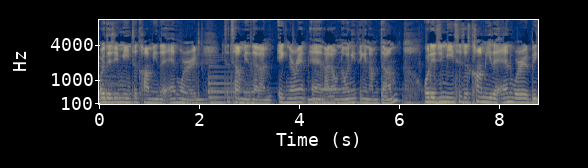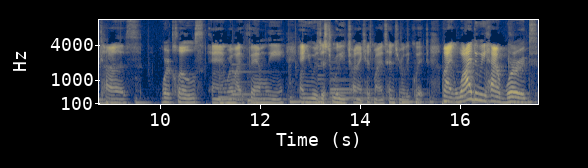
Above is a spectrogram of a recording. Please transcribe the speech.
or did you mean to call me the N word to tell me that I'm ignorant and I don't know anything and I'm dumb? Or did you mean to just call me the N word because we're close and we're like family and you was just really trying to catch my attention really quick? Like, why do we have words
